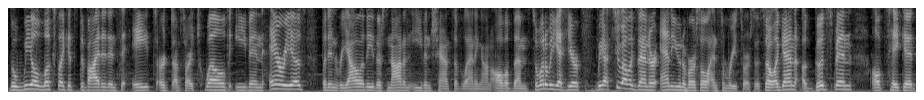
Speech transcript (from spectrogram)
the wheel looks like it's divided into eight or i'm sorry 12 even areas but in reality there's not an even chance of landing on all of them. So what do we get here? We got two alexander and a universal and some resources. So again a good spin. I'll take it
